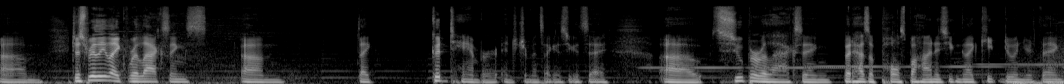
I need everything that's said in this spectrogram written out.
Um, just really like relaxing, um, like good timbre instruments, I guess you could say. Uh, super relaxing, but has a pulse behind it, so you can like keep doing your thing.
